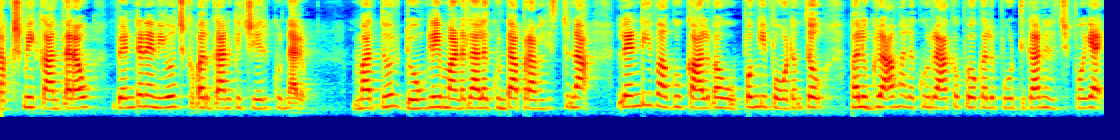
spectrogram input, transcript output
లక్ష్మీకాంతారావు వెంటనే నియోజకవర్గానికి చేరుకున్నారు. మద్నూర్ డోంగ్లీ మండలాల గుండా ప్రవహిస్తున్న లెండివాగు కాలువ ఉప్పొంగిపోవడంతో పలు గ్రామాలకు రాకపోకలు పూర్తిగా నిలిచిపోయాయి.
